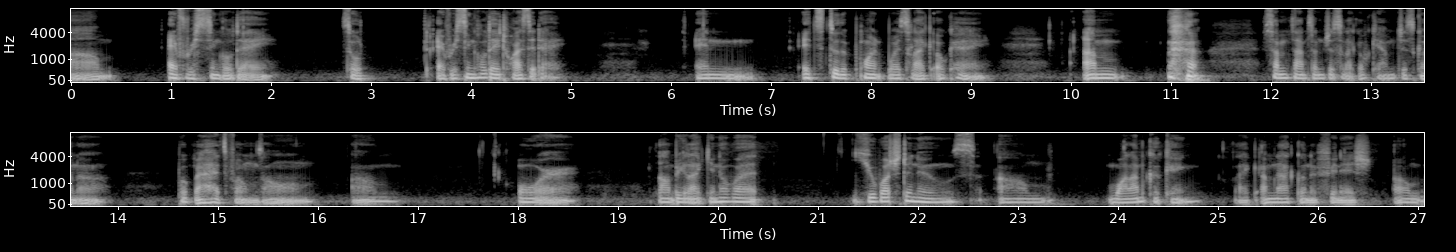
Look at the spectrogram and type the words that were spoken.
um, every single day. So every single day, twice a day. And it's to the point where it's like, okay, I'm sometimes I'm just like, okay, I'm just gonna put my headphones on. Um, or I'll be like, you know what? You watch the news um, while I'm cooking like I'm not gonna finish um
